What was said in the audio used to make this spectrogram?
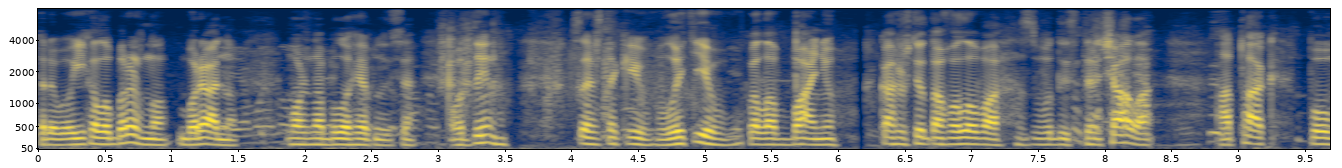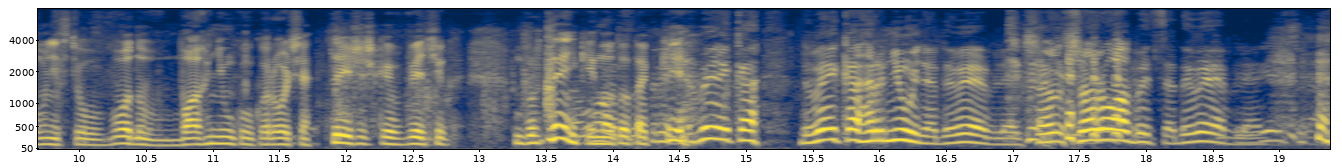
Треба їхало обережно, бо реально можна було гепнутися. Один все ж таки влетів в колобаню. Кажуть, одна голова з води стирчала, а так повністю в воду, в багнюку, коротше. Трішечки в бічик брудненький, ну то таке. Диви, яка, диви, яка гарнюня, диви, блядь. Що, що робиться, диви, блядь.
